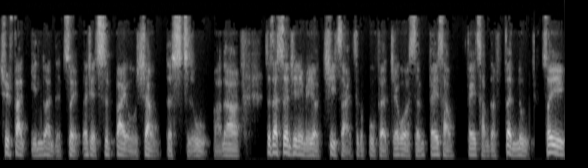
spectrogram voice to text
去犯淫乱的罪，而且吃拜偶像的食物啊。那这在圣经里面有记载这个部分。结果神非常非常的愤怒，所以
